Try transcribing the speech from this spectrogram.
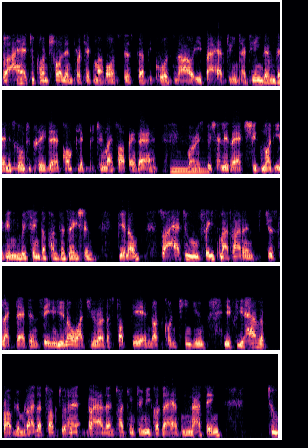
So I had to control and protect my own sister because now if I have to entertain them, then it's going to create a conflict between myself and her. Mm. More especially that she's not even within the conversation, you know? So I had to face my parents just like that and say, you know what, you rather stop there and not continue. If you have a problem, rather talk to her rather than talking to me because I have nothing to,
